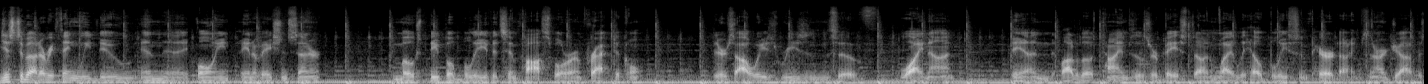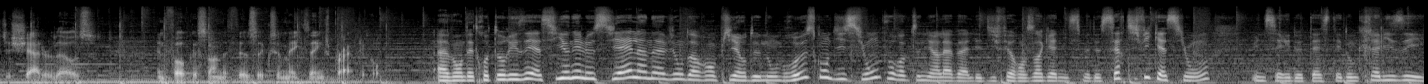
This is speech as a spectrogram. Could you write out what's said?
Just about everything we do in the Boeing Innovation Center, most people believe it's impossible or impractical. There's always reasons of why not. And a lot of those times those are based on widely held beliefs and paradigms. And our job is to shatter those and focus on the physics and make things practical. Avant d'être autorisé à sillonner le ciel, un avion doit remplir de nombreuses conditions pour obtenir l'aval des différents organismes de certification. Une série de tests est donc réalisée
